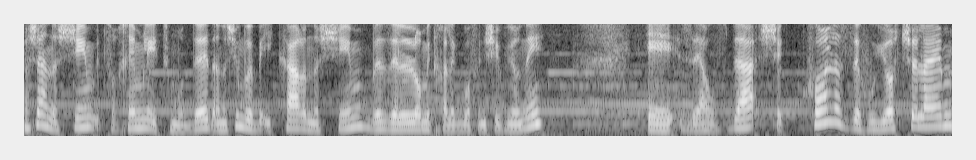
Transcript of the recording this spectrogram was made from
מה שאנשים צריכים להתמודד, אנשים ובעיקר נשים, וזה לא מתחלק באופן שוויוני, אה, זה העובדה שכל הזהויות שלהם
